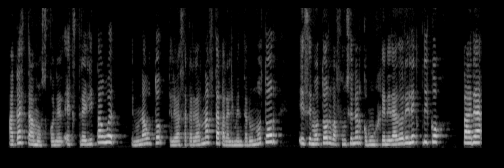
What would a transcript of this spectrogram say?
Acá estamos con el X-Trail y Power en un auto que le vas a cargar nafta para alimentar un motor ese motor va a funcionar como un generador eléctrico para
